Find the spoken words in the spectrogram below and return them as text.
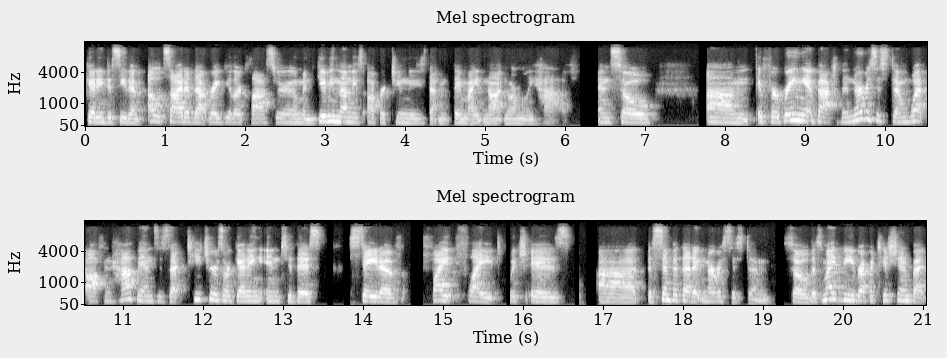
getting to see them outside of that regular classroom and giving them these opportunities that they might not normally have. And so, um, if we're bringing it back to the nervous system, what often happens is that teachers are getting into this state of fight flight, which is uh, the sympathetic nervous system. So this might be repetition, but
